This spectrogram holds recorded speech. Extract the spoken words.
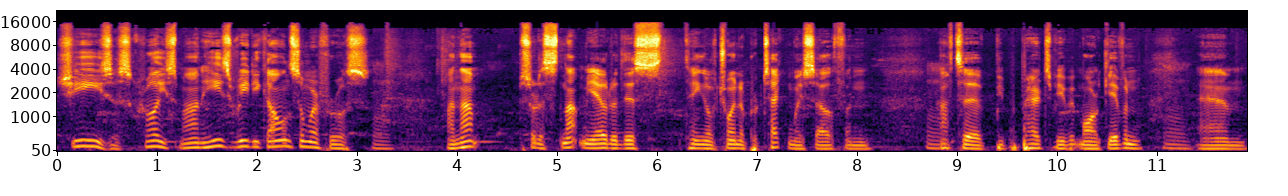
Jesus Christ, man, he's really going somewhere for us mm. and that sort of snapped me out of this thing of trying to protect myself and have to be prepared to be a bit more given. Um,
